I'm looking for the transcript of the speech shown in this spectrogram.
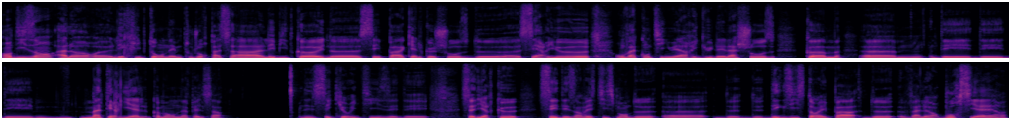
en disant alors euh, les cryptos on n'aime toujours pas ça, les bitcoins euh, c'est pas quelque chose de sérieux, on va continuer à réguler la chose comme des, des, matériels, comment on appelle ça des securities et des c'est-à-dire que c'est des investissements de, d'existants et pas de valeurs boursières.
